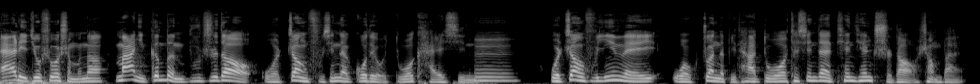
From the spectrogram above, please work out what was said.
艾莉就说什么呢？妈，你根本不知道我丈夫现在过得有多开心。嗯我丈夫因为我赚的比他多，他现在天天迟到上班，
